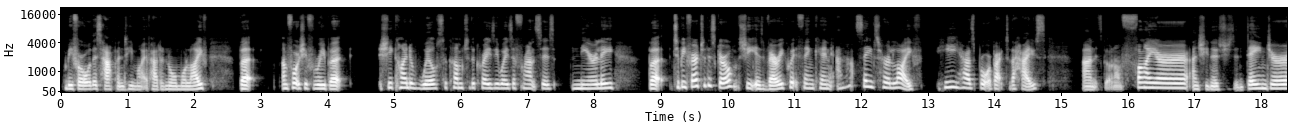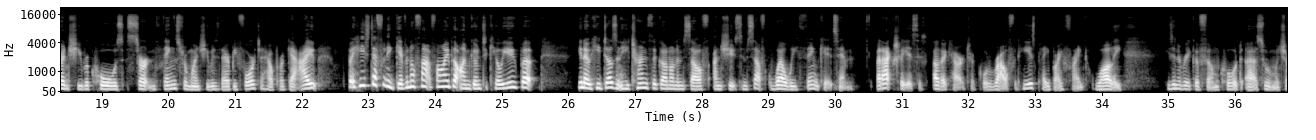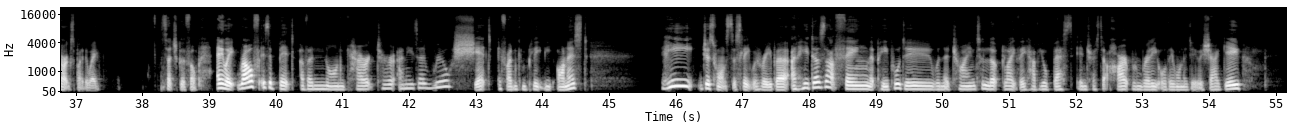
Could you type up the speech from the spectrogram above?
before all this happened, he might have had a normal life. But unfortunately for Reba, she kind of will succumb to the crazy ways of Francis nearly. But to be fair to this girl, she is very quick thinking, and that saves her life. He has brought her back to the house and it's going on fire and she knows she's in danger and she recalls certain things from when she was there before to help her get out but he's definitely given off that vibe that i'm going to kill you but you know he doesn't he turns the gun on himself and shoots himself well we think it's him but actually it's this other character called ralph and he is played by frank whaley he's in a really good film called uh, swimming with sharks by the way such a good film. Anyway, Ralph is a bit of a non character and he's a real shit, if I'm completely honest he just wants to sleep with Reba and he does that thing that people do when they're trying to look like they have your best interest at heart when really all they want to do is shag you.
